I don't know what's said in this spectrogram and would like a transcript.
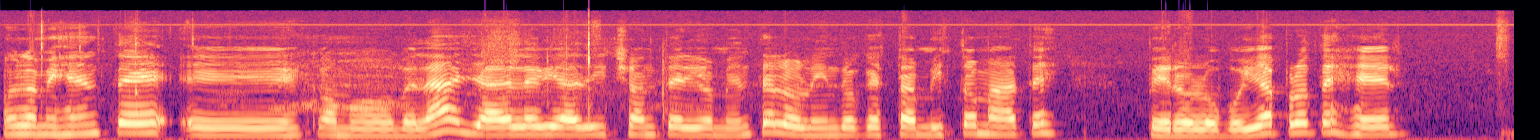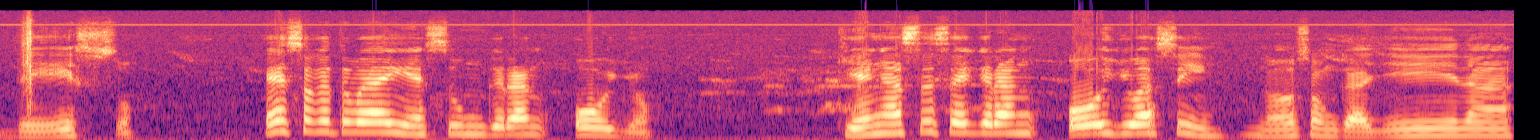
Hola mi gente, eh, como ¿verdad? ya le había dicho anteriormente lo lindo que están mis tomates, pero lo voy a proteger de eso. Eso que tú ves ahí es un gran hoyo. ¿Quién hace ese gran hoyo así? No son gallinas,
